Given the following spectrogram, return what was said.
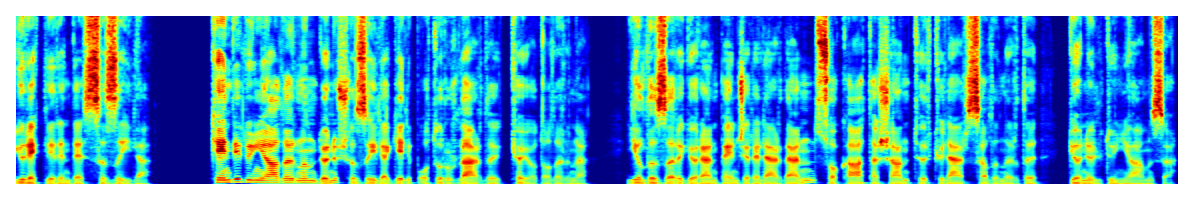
yüreklerinde sızıyla. Kendi dünyalarının dönüş hızıyla gelip otururlardı köy odalarına. Yıldızları gören pencerelerden sokağa taşan türküler salınırdı gönül dünyamıza.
